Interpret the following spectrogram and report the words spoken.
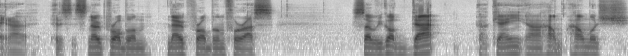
you know, it's, it's no problem. No problem for us. So we got that. Okay, uh, how how much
